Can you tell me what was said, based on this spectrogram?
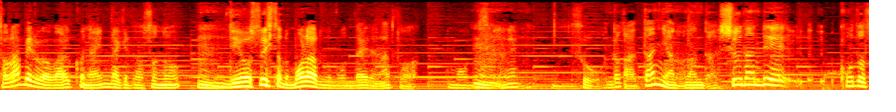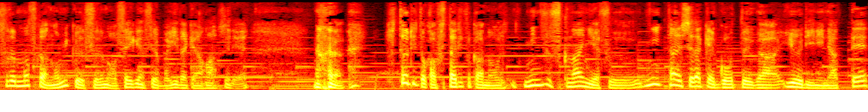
トラベルは悪くないんだけど、その、うん。利用する人のモラルの問題だなとは思うんですよね。そう。だから単にあの、なんだ、集団で行動する、もしくは飲み食いするのを制限すればいいだけの話で。だから、一人とか二人とかの人数少ないやつに対してだけ GoTo が有利になって、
